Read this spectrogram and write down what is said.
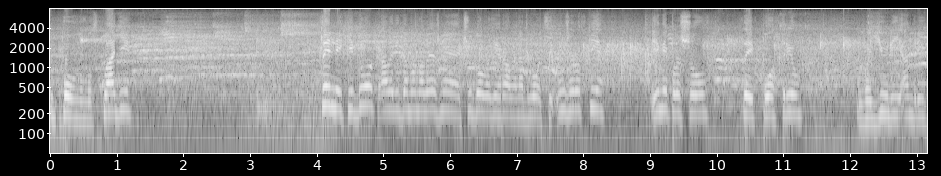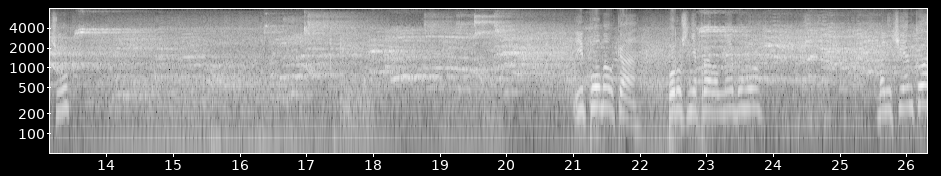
у повному складі. Сильний кідок, але віддамо належне, чудово зіграли на блоці Ужгородські. І не пройшов цей постріл в Юлії Андрійчук. І помилка. Порушення правил не було. Малюченко.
